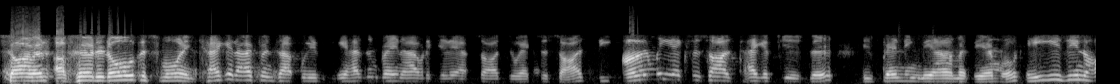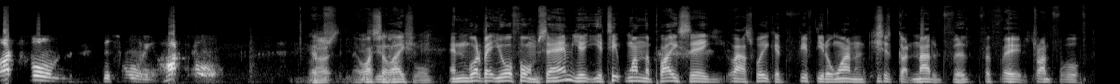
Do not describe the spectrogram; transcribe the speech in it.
Simon, I've heard it all this morning. Taggart opens up with he hasn't been able to get outside to exercise. The only exercise Taggart's used to is bending the arm at the Emerald. He is in hot form this morning. Hot form. That's No, isolation. form. And what about your form, Sam? You, you tipped one the place there last week at 50 to 1 and just got nutted for, for third, front fourth.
